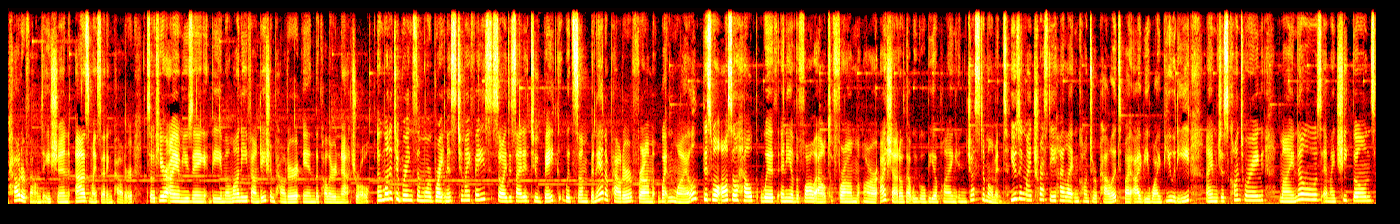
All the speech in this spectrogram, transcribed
powder foundation as my setting powder. So here I am using the Milani foundation powder in the color Natural. I wanted to bring some more brightness to my face, so I decided to bake with some banana powder from Wet n Wild. This will also help with any of the fallout from our eyeshadow that we will be applying in just a moment. Using my trusty highlight and contour palette by IBY Beauty, I am just contouring my nose and my cheekbones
